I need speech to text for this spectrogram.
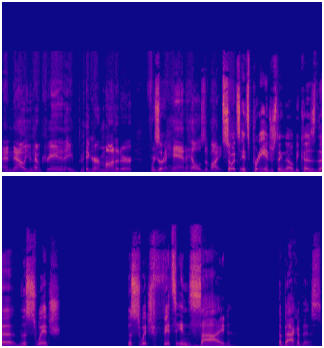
And now you have created a bigger monitor for So- your handheld device. So it's it's pretty interesting though because the the Switch the Switch fits inside the back of this,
